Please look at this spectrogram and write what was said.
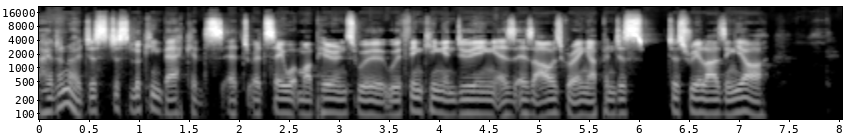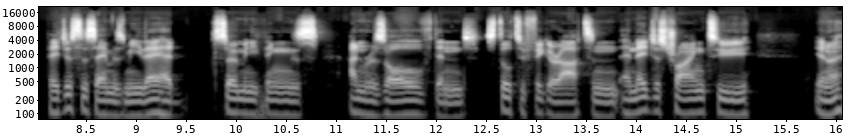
I don't know, just just looking back at, at, at say what my parents were were thinking and doing as as I was growing up, and just just realizing, yeah, they're just the same as me. They had so many things unresolved and still to figure out, and and they're just trying to, you know,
